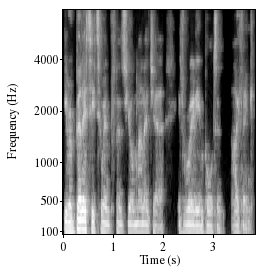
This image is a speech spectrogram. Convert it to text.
Your ability to influence your manager is really important, I think.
